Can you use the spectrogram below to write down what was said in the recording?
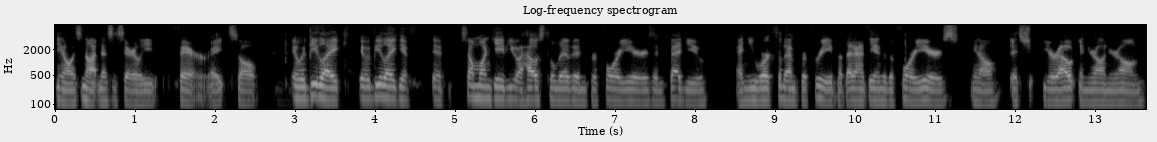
you know, it's not necessarily fair, right? So it would be like it would be like if if someone gave you a house to live in for four years and fed you and you work for them for free, but then at the end of the four years, you know, it's you're out and you're on your own.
